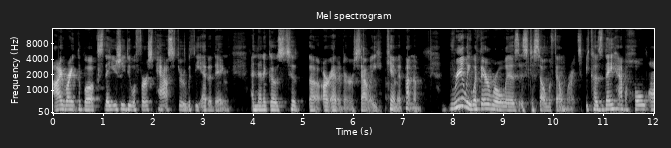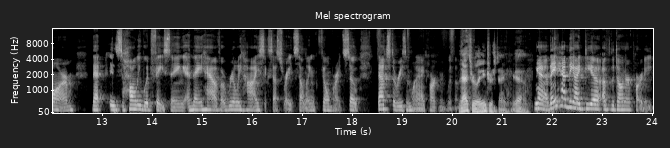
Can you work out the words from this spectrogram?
I write the books. They usually do a first pass through with the editing, and then it goes to uh, our editor, Sally Kim at Putnam. Really, what their role is, is to sell the film rights because they have a whole arm that is Hollywood facing and they have a really high success rate selling film rights. So that's the reason why I partnered with them. That's really interesting. Yeah. Yeah. They had the idea of the Donner Party.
